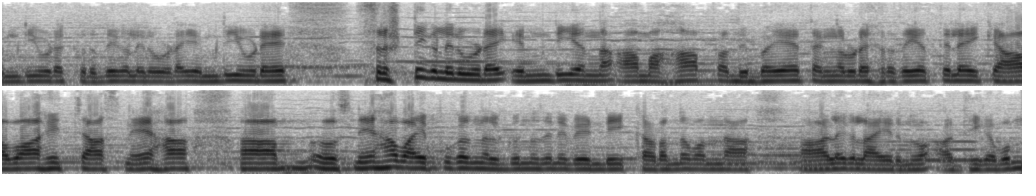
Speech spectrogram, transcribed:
എം ഡിയുടെ കൃതികളിലൂടെ എം ഡിയുടെ സൃഷ്ടികളിലൂടെ എം ഡി എന്ന ആ മഹാപ്രതിഭയെ തങ്ങളുടെ ഹൃദയത്തിലേക്ക് ആവാഹിച്ച സ്നേഹ സ്നേഹ വായ്പകൾ നൽകുന്നതിന് വേണ്ടി കടന്നു വന്ന ആളുകളായിരുന്നു അധികവും.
